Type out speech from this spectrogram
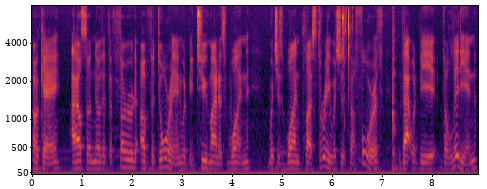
Okay. I also know that the third of the Dorian would be 2 minus 1 which is 1 plus 3, which is the fourth. That would be the Lydian.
